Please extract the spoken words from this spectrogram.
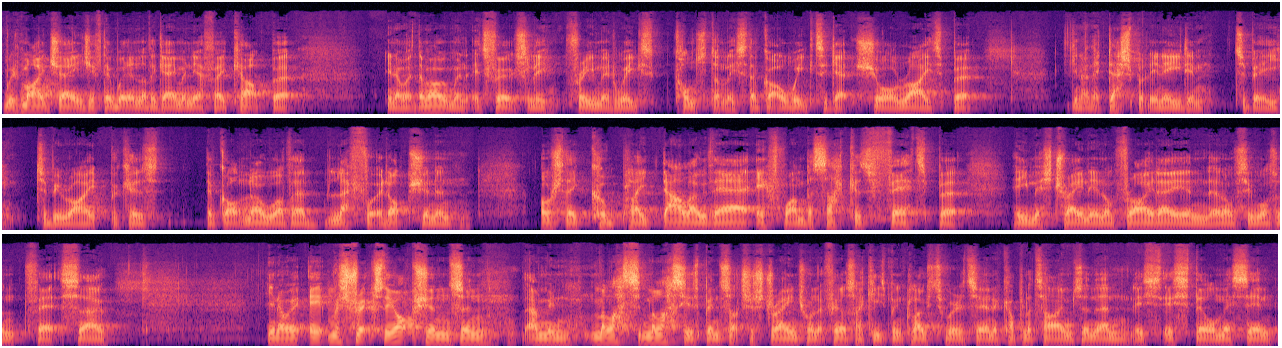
which might change if they win another game in the FA Cup. But you know at the moment it's virtually three midweeks constantly, so they've got a week to get Shaw right. But you know they desperately need him to be to be right because they've got no other left-footed option, and obviously they could play Dalot there if Wan-Bissaka's fit, but he missed training on Friday and, and obviously wasn't fit, so. You know, it, it, restricts the options, and I mean, Malacia has been such a strange one. It feels like he's been close to a return a couple of times, and then is, is still missing.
